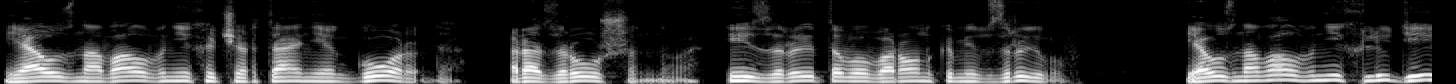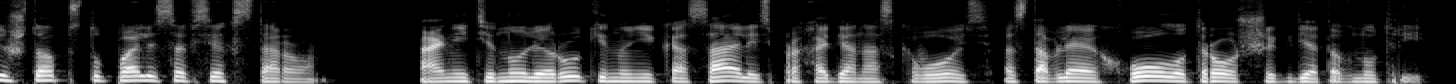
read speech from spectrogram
Я узнавал в них очертания города, разрушенного, изрытого воронками взрывов. Я узнавал в них людей, что обступали со всех сторон. Они тянули руки, но не касались, проходя насквозь, оставляя холод, росший где-то внутри.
